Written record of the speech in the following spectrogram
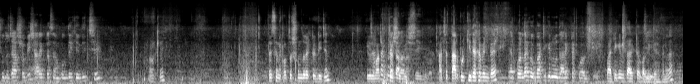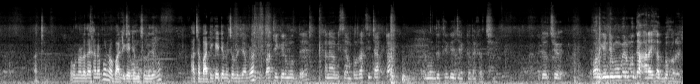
শুধু চারশো বিশ আরেকটা স্যাম্পল দেখিয়ে দিচ্ছি। ওকে দেখছেন কত সুন্দর একটা ডিজাইন। এগুলো মাত্র চারশো বিশ। আচ্ছা তারপর কি দেখাবেন ভাই? এরপর দেখো বাটিকের মধ্যে আরেকটা কোয়ালিটি বাটিকের ভিতরে আরেকটা কোয়ালিটি। দেখাবেন না? আচ্ছা ওনারা দেখানোর পর আমরা বাটিক আইটেমে চলে যাব। আচ্ছা বাটিক আইটেমে চলে যাই আমরা। বাটিকের মধ্যে এখানে আমি স্যাম্পল রাখছি চারটা। এর মধ্যে থেকে যে একটা দেখাচ্ছি। এটা হচ্ছে অর্গেন্ডি মুভের মধ্যে আড়াই হাত বহরের।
